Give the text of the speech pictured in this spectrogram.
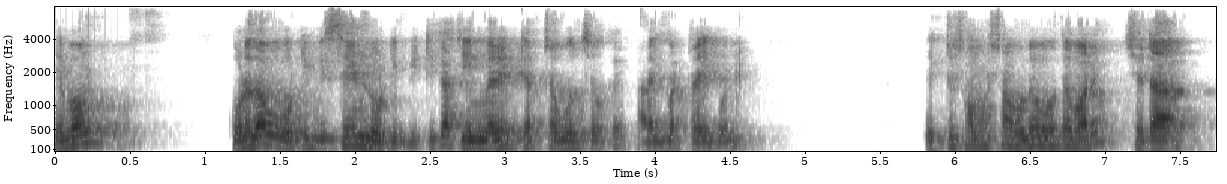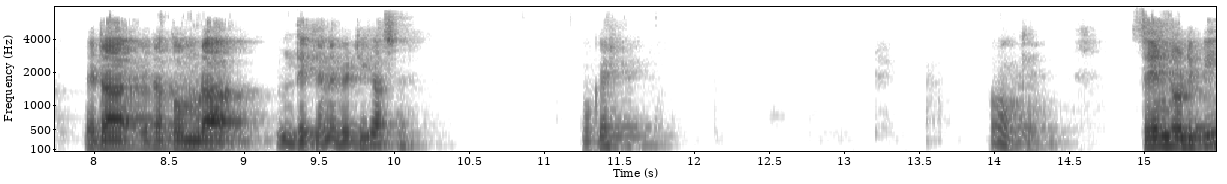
এবং করে দাও ওটিপি সেন্ড ওটিপি ঠিক আছে? ইনভ্যালিড ক্যাপচা বলছে ওকে, আরেকবার ট্রাই করি। একটু সমস্যা হলেও হতে পারে, সেটা, এটা এটা তোমরা দেখে নেবে, ঠিক আছে? Okay? Okay. Send OTP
